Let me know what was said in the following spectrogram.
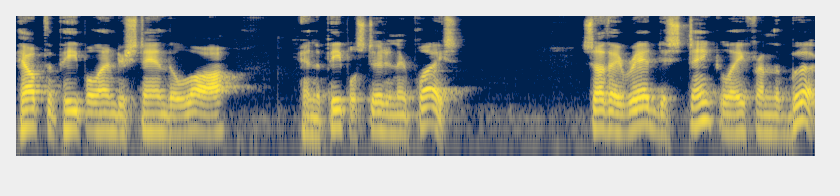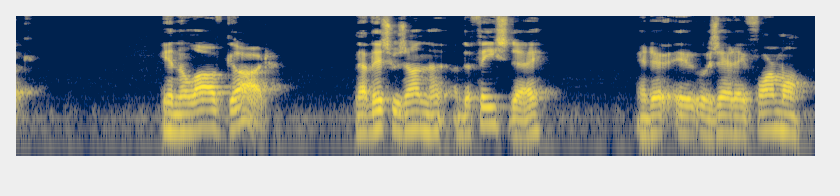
Help the people understand the law, and the people stood in their place. So they read distinctly from the book in the law of God. Now, this was on the, the feast day, and it was at a formal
